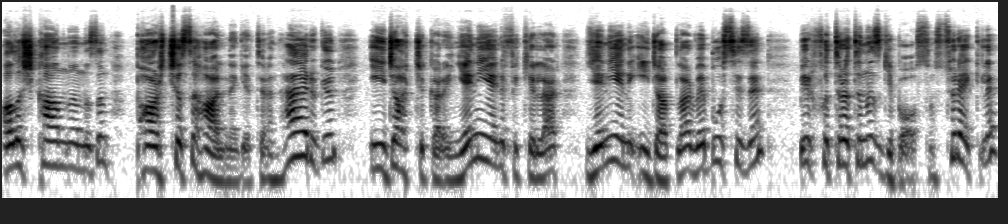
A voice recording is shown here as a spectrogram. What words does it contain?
alışkanlığınızın parçası haline getirin. Her gün icat çıkarın. Yeni yeni fikirler, yeni yeni icatlar ve bu sizin bir fıtratınız gibi olsun. Sürekli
